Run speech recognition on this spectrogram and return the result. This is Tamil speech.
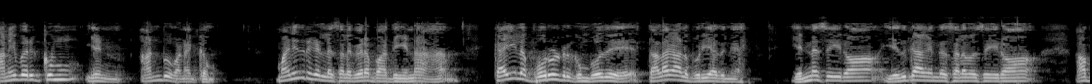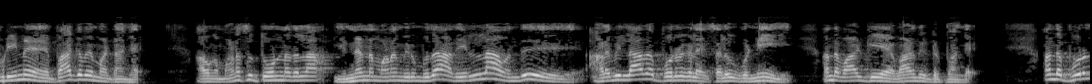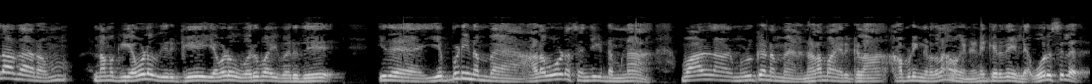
அனைவருக்கும் என் அன்பு வணக்கம். மனிதர்களில் சில பேரை பார்த்தீங்கன்னா கையில் பொருள் இருக்கும்போது தலகால புரியாதுங்க. என்ன செய்கிறோம் எதுக்காக இந்த செலவு செய்கிறோம் அப்படின்னு பார்க்கவே மாட்டாங்க. அவங்க மனசு தோணுனதெல்லாம் என்னென்ன மனம் விரும்புதோ அதையெல்லாம் வந்து அளவில்லாத பொருள்களை செலவு பண்ணி அந்த வாழ்க்கையை வாழ்ந்துகிட்டு இருப்பாங்க. அந்த பொருளாதாரம் நமக்கு எவ்வளவு இருக்கு? எவ்வளவு வருவாய் வருது? இதை எப்படி நம்ம அளவோட செஞ்சுக்கிட்டோம்னா வாழ்நாள் முழுக்க நம்ம நலமா இருக்கலாம் அப்படிங்கறதெல்லாம் அவங்க நினைக்கிறதே இல்லை. ஒரு சிலர்.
